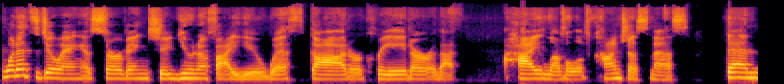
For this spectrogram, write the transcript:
what it's doing is serving to unify you with God or creator or that high level of consciousness, then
